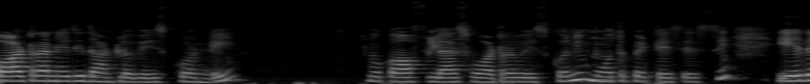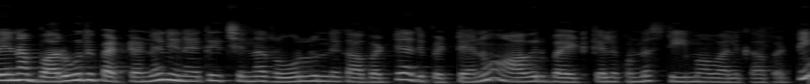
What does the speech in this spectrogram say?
వాటర్ అనేది దాంట్లో వేసుకోండి. ఒక హాఫ్ గ్లాస్ వాటర్ వేసుకొని మూత పెట్టేసేసి ఏదైనా బరువుది పెట్టండి. నేనైతే చిన్న రోల్ ఉంది కాబట్టి అది పెట్టాను. ఆవిరి బయటకు వెళ్ళకుండా స్టీమ్ అవ్వాలి కాబట్టి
